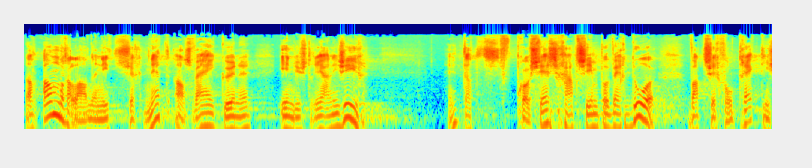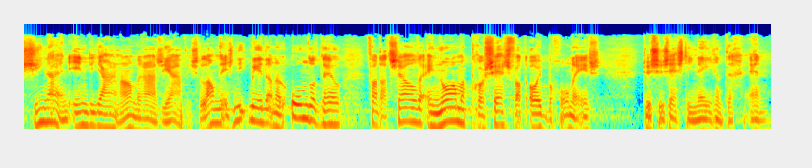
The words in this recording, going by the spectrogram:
dat andere landen niet zich net als wij kunnen industrialiseren. Dat proces gaat simpelweg door. Wat zich voltrekt in China en India en andere Aziatische landen is niet meer dan een onderdeel van datzelfde enorme proces wat ooit begonnen is tussen 1690 en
